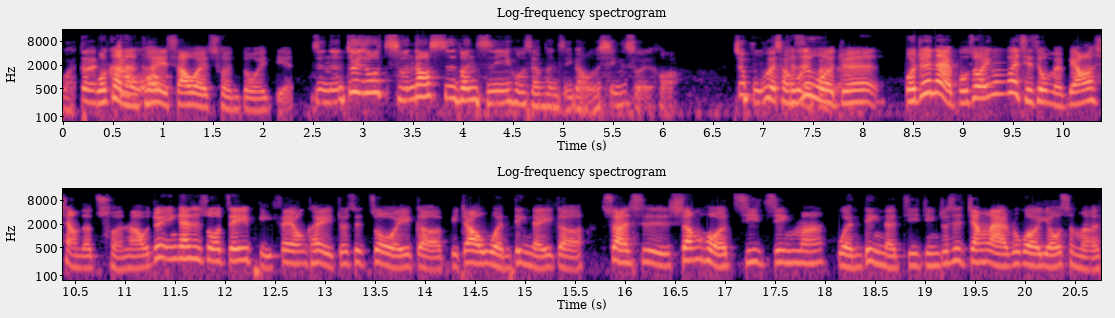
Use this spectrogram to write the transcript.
万。对，我可能可以稍微存多一点，只能最多存到四分之一或三分之一吧。我的薪水的话，就不会超过。可是我觉得。我觉得那也不错，因为其实我们不要想着存啦。我觉得应该是说，这一笔费用可以就是作为一个比较稳定的一个算是生活基金吗？稳定的基金，就是将来如果有什么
